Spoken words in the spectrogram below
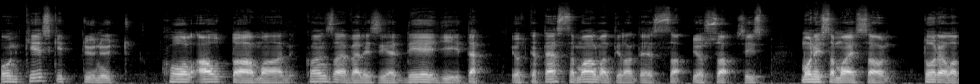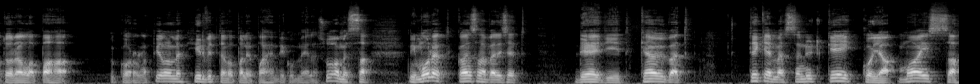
on keskittynyt call-auttaamaan kansainvälisiä DJitä, jotka tässä maailmantilanteessa, jossa siis monissa maissa on todella, todella paha koronatilanne, hirvittävän paljon pahempi kuin meillä Suomessa, niin monet kansainväliset DJt käyvät tekemässä nyt keikkoja maissa,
